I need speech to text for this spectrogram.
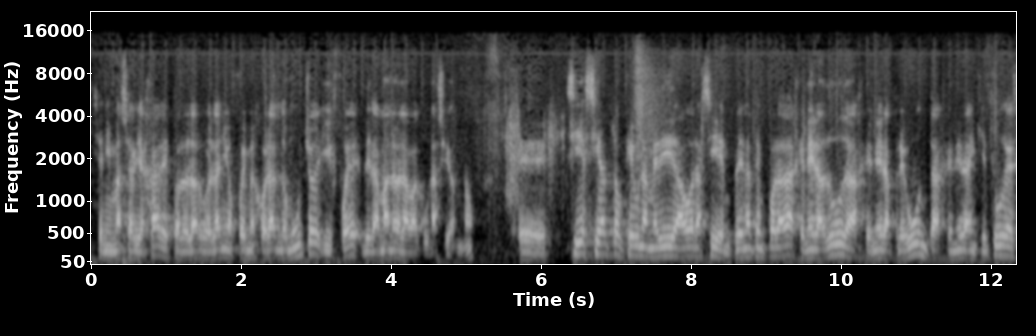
se animase a viajar, esto a lo largo del año fue mejorando mucho y fue de la mano de la vacunación, ¿no? Eh, sí es cierto que una medida ahora sí, en plena temporada, genera dudas, genera preguntas, genera inquietudes,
